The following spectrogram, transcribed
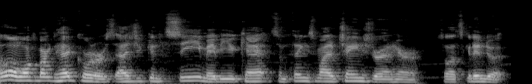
Hello and welcome back to headquarters. As you can see, maybe you can't, some things might have changed around here. So let's get into it.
